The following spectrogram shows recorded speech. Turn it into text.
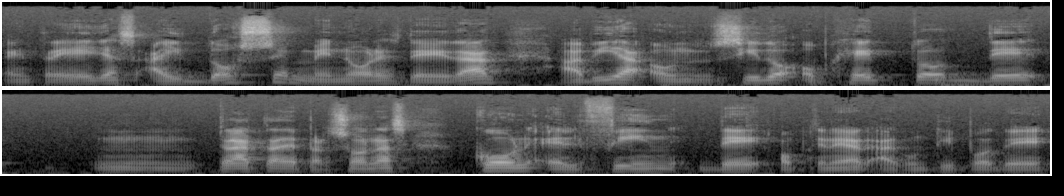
entre ellas hay 12 menores de edad, habían sido objeto de mm, trata de personas con el fin de obtener algún tipo de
